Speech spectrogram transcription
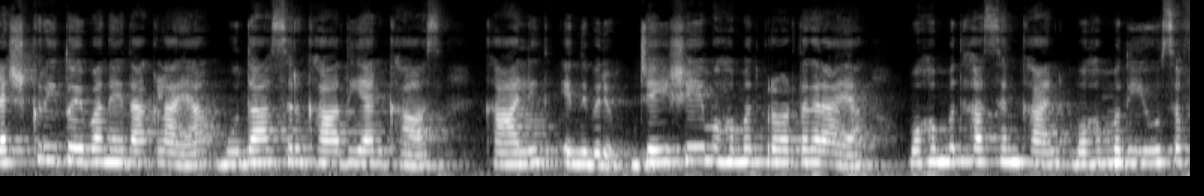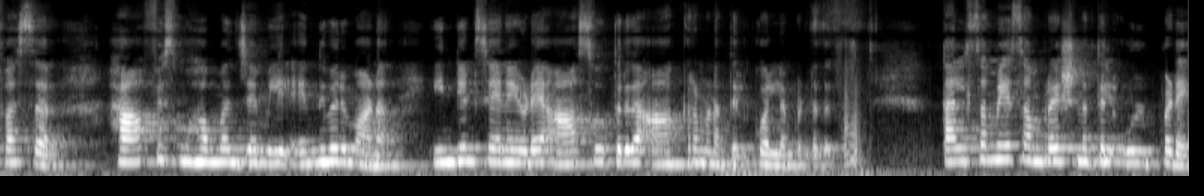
ലഷ്കർ ഇ തൊയ്ബ നേതാക്കളായ മുദാസിർ ഖാദിയാൻ ഖാസ് ഖാലിദ് എന്നിവരും ജെയ്ഷെ മുഹമ്മദ് പ്രവർത്തകരായ മുഹമ്മദ് ഹസൻ ഖാൻ മുഹമ്മദ് യൂസഫ് അസർ ഹാഫിസ് മുഹമ്മദ് ജമീൽ എന്നിവരുമാണ് ഇന്ത്യൻ സേനയുടെ ആസൂത്രിത ആക്രമണത്തിൽ കൊല്ലപ്പെട്ടത്. തത്സമയ സംപ്രേഷണത്തിൽ ഉൾപ്പെടെ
